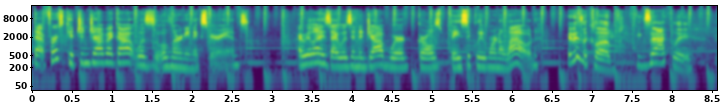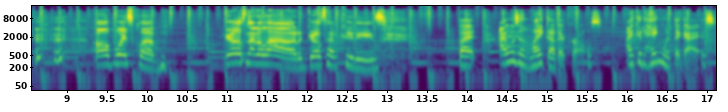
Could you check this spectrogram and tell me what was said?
That first kitchen job I got was a learning experience. I realized I was in a job where girls basically weren't allowed. It is a club, exactly. All boys club. Girls not allowed. Girls have cooties. But I wasn't like other girls. I could hang with the guys.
